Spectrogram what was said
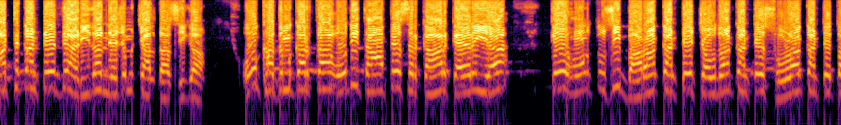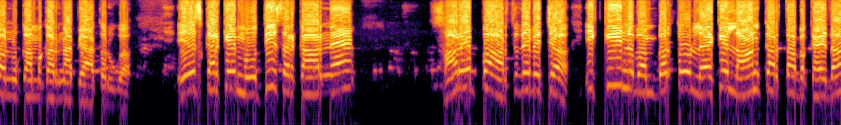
8 ਘੰਟੇ ਦਿਹਾੜੀ ਦਾ ਨਿਯਮ ਚੱਲਦਾ ਸੀਗਾ। ਉਹ ਖਤਮ ਕਰਤਾ, ਉਹਦੀ ਥਾਂ ਤੇ ਸਰਕਾਰ ਕਹਿ ਰਹੀ ਆ ਕਿ ਹੁਣ ਤੁਸੀਂ 12 ਘੰਟੇ 14 ਘੰਟੇ 16 ਘੰਟੇ ਤੁਹਾਨੂੰ ਕੰਮ ਕਰਨਾ ਪਿਆ ਕਰੂਗਾ। ਇਸ ਕਰਕੇ ਮੋਦੀ ਸਰਕਾਰ ਨੇ ਸਾਰੇ ਭਾਰਤ ਦੇ ਵਿੱਚ 21 ਨਵੰਬਰ ਤੋਂ ਲੈ ਕੇ ਐਲਾਨ ਕਰਤਾ ਬਕਾਇਦਾ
